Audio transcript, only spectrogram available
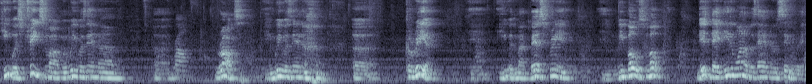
He was street smart when we was in um, uh, Ross. Ross, and we was in uh, uh, Korea, and he was my best friend, and we both smoked. This day, neither one of us had no cigarette.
